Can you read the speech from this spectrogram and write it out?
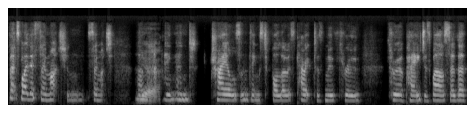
that's why there's so much and so much um, yeah. happening and trails and things to follow as characters move through through a page as well. So the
